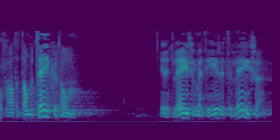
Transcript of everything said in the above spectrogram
Of wat het dan betekent om in het leven met de Heer te leven.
